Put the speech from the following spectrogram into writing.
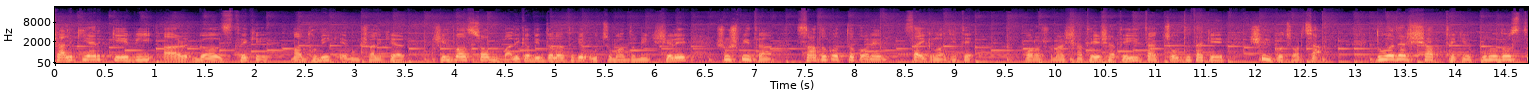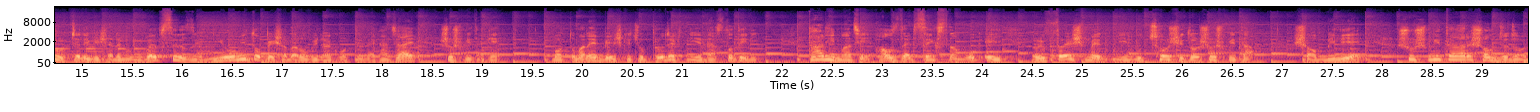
শালকিয়ার কে বি আর গার্লস থেকে মাধ্যমিক এবং শালকিয়ার শিল্পাশ্রম বালিকা বিদ্যালয় থেকে উচ্চ মাধ্যমিক সেরে সুস্মিতা স্নাতকোত্তর করেন সাইকোলজিতে। পড়াশোনার সাথে সাথেই তার চলতে থাকে শিল্প চর্চা দু সাত থেকে পুরোদস্তুর টেলিভিশন এবং ওয়েব সিরিজে নিয়মিত পেশাদার অভিনয় করতে দেখা যায় সুস্মিতাকে। বর্তমানে বেশ কিছু প্রজেক্ট নিয়ে ব্যস্ত তিনি। তারই মাঝে হাউস দ্যাট সিক্স নামক এই রিফ্রেশমেন্ট নিয়ে উচ্ছ্বসিত সুস্মিতা। সব মিলিয়ে সুস্মিতার সংযোজন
